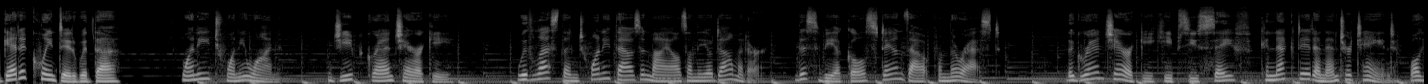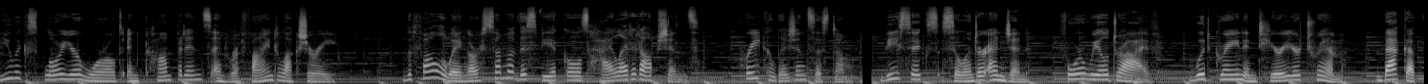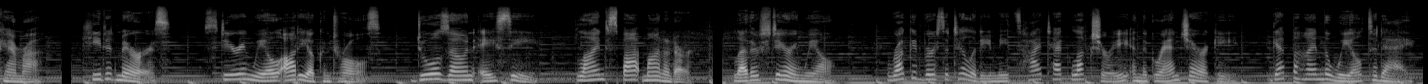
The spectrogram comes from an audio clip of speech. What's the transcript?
Get acquainted with the 2021 Jeep Grand Cherokee. With less than 20,000 miles on the odometer, this vehicle stands out from the rest. The Grand Cherokee keeps you safe, connected, and entertained while you explore your world in confidence and refined luxury. The following are some of this vehicle's highlighted options. Pre-collision system, V6 cylinder engine, four-wheel drive, wood grain interior trim, backup camera, heated mirrors, steering wheel audio controls, dual zone AC, blind spot monitor, leather steering wheel. Rugged versatility meets high-tech luxury in the Grand Cherokee. Get behind the wheel today.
